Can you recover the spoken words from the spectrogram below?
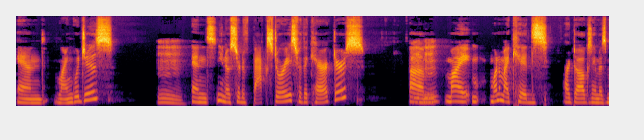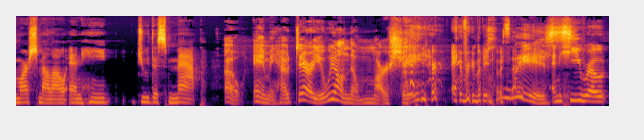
and languages Mm. and you know sort of backstories for the characters um my one of my kids our dog's name is marshmallow and he drew this map. Oh, Amy, how dare you? We all know Marshy. everybody knows that. And he wrote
